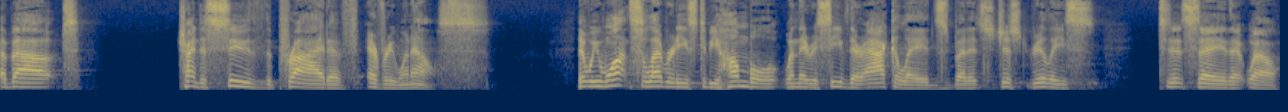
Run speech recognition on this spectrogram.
about trying to soothe the pride of everyone else. That we want celebrities to be humble when they receive their accolades, but it's just really to say that, well,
